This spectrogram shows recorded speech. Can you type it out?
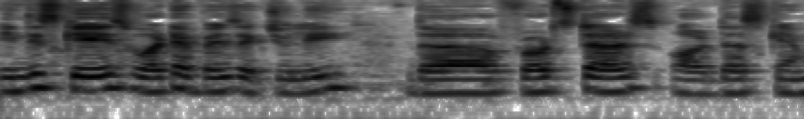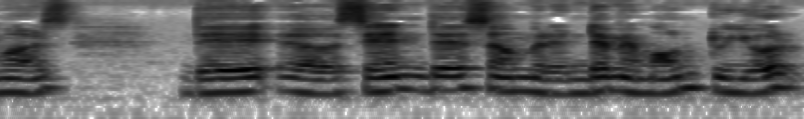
In this case what happens actually the fraudsters or the scammers they uh, send some random amount to your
